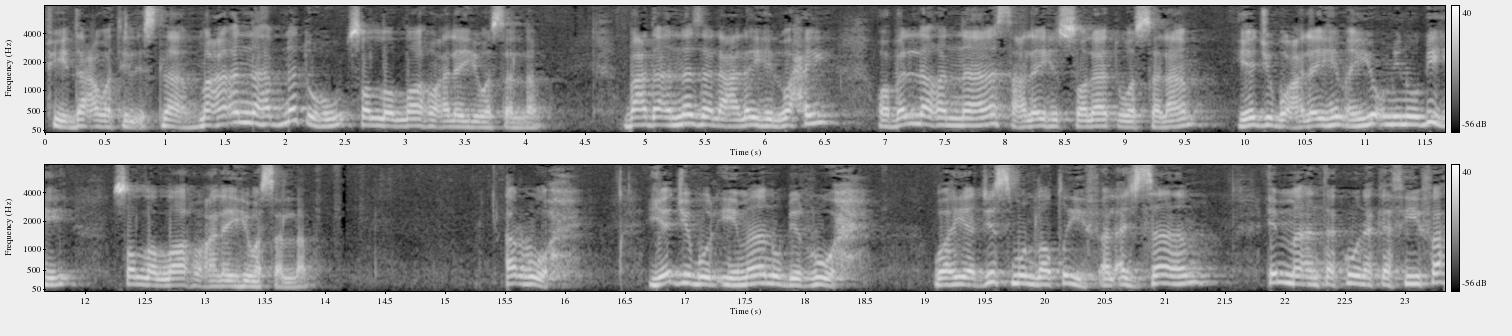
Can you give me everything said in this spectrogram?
في دعوة الإسلام مع أنها ابنته صلى الله عليه وسلم. بعد أن نزل عليه الوحي وبلغ الناس عليه الصلاة والسلام يجب عليهم أن يؤمنوا به صلى الله عليه وسلم. الروح يجب الإيمان بالروح. وهي جسم لطيف. الأجسام إما أن تكون كثيفة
